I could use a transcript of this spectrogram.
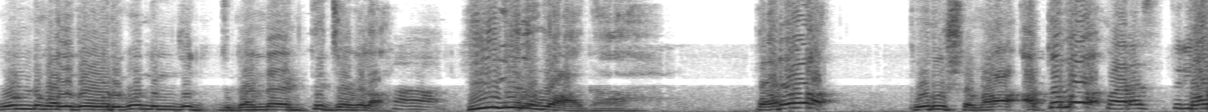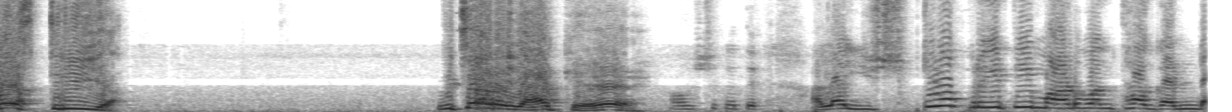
ಉಂಡು. ಮಲಗೋವರೆಗೂ ನಿಮ್ದು ಗಂಡ ಹೆಂಡತಿ ಜಗಳ. ಹೀಗಿರುವಾಗ ಪರ ಪುರುಷನ ಅಥವಾ. ಪರ ಸ್ತ್ರೀಯ. ವಿಚಾರ ಯಾಕೆ? ಅವಶ್ಯಕತೆ. ಅಲ್ಲ ಇಷ್ಟು ಪ್ರೀತಿ ಮಾಡುವಂತ ಗಂಡ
